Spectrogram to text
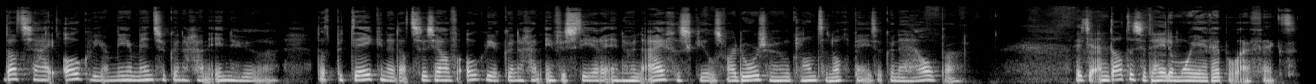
dat zij ook weer meer mensen kunnen gaan inhuren. Dat betekent dat ze zelf ook weer kunnen gaan investeren in hun eigen skills, waardoor ze hun klanten nog beter kunnen helpen. Weet je, en dat is het hele mooie ripple effect.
